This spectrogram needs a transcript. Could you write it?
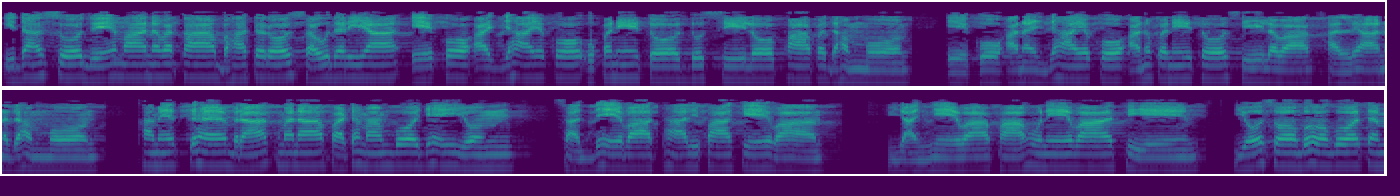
ඉදස්සෝ ද්වේමානවකා භාතරෝ සෞදරියා ඒකෝ අජ්ජායකෝ උපනීතෝ දුස්සීලෝ පාප ධම්මෝ ඒකෝ අනජ්ජායකෝ අනුපනීතෝ සීලවා කල්යාණ ධම්මෝ කමෙත්ත බ්‍රාහ්මනා පඨමං බෝධෙය්‍යොම් සද්දේවා ථාලිපාකේවා යඤ්ඤේවා පාහුනේවාති යෝසෝ භෝගෝතම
